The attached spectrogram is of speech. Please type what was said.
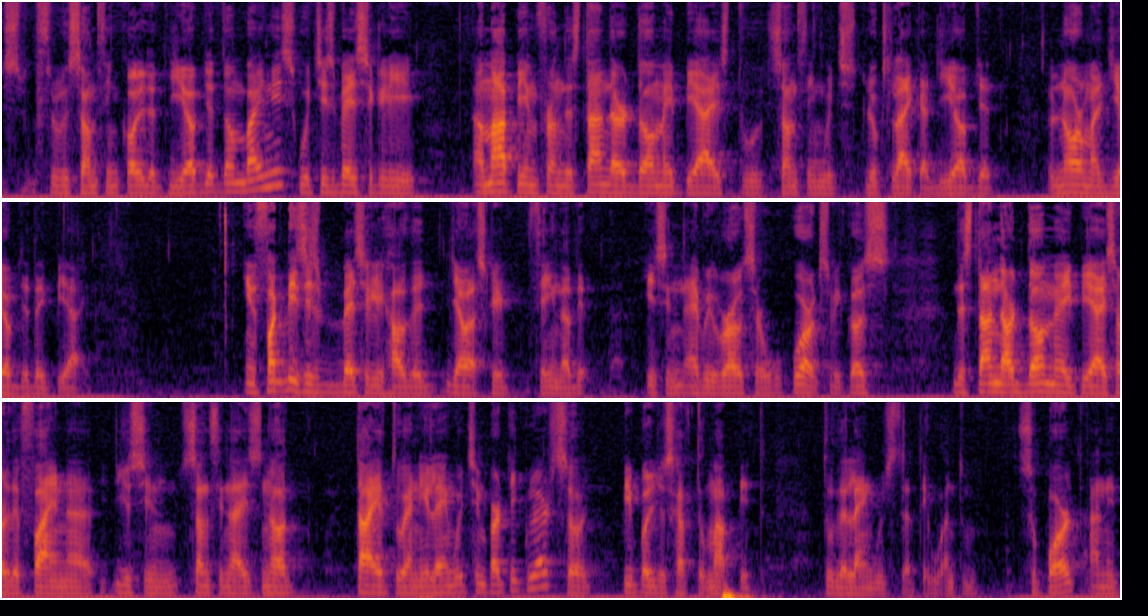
through something called the GObject DOM bindings, which is basically a mapping from the standard DOM APIs to something which looks like a GObject, a normal GObject API in fact, this is basically how the JavaScript thing that is in every browser works because the standard DOM APIs are defined uh, using something that is not tied to any language in particular, so people just have to map it to the language that they want to support, and it,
